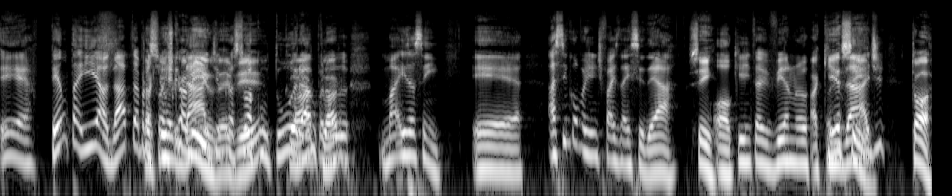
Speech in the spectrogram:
É, tenta aí, adapta para Aqui sua realidade, caminhos, é para sua ver, cultura, claro, pra- claro. mas assim, é, assim como a gente faz na SDA, Sim. ó, o que a gente tá vivendo Aqui na assim, unidade, Tó,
